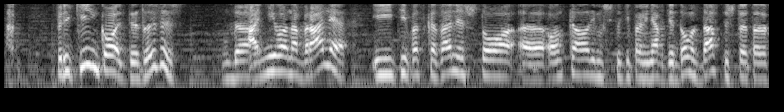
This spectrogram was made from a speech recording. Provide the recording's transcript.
Прикинь, Коль, ты слышишь? Да. Они его набрали и типа сказали, что э, он сказал им, что типа меня в детдом сдаст и что это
